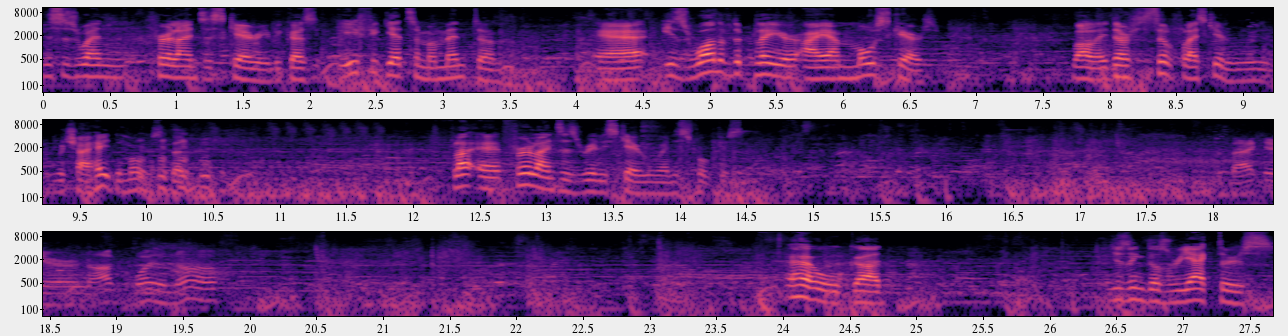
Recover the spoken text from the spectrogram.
This is when Fairlines is scary because if he gets a momentum, uh, is one of the player I am most scared. Well, there's still Fly Skill, which I hate the most, but Fly, uh, Fairlines is really scary when he's focused. The Back air, not quite enough. Oh god. Using those reactors.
